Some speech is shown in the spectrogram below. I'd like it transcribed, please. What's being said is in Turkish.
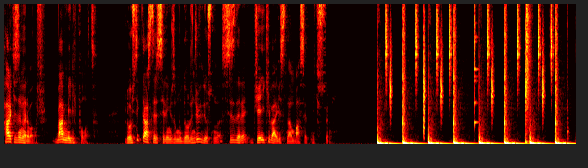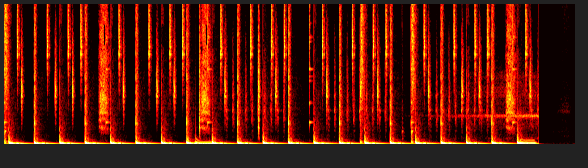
Herkese merhabalar. Ben Melih Polat. Lojistik dersleri serimizin bu dördüncü videosunda sizlere C2 belgesinden bahsetmek istiyorum.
